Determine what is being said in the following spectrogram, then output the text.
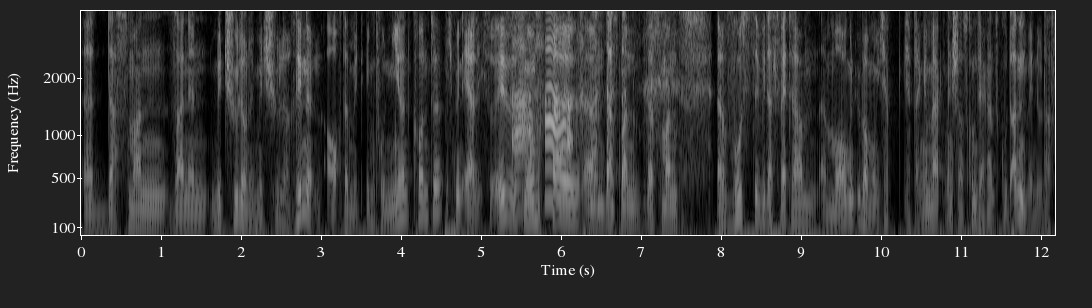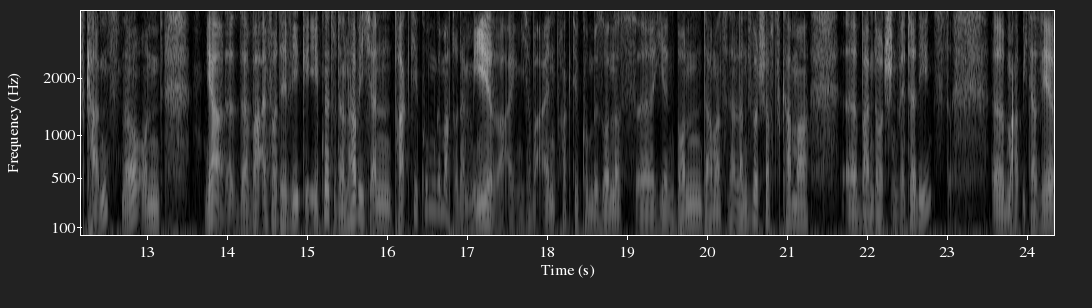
äh, dass man seinen Mitschülern und Mitschülerinnen auch damit imponieren konnte. Ich bin ehrlich, so ist es Aha. nun mal, ähm, dass man, dass man äh, wusste, wie das Wetter äh, morgen und übermorgen. Ich habe ich hab dann gemerkt, Mensch, das kommt ja ganz gut an, wenn du das kannst. Ne? Und ja, da, da, war einfach der Weg geebnet und dann habe ich ein Praktikum gemacht oder mehrere eigentlich, aber ein Praktikum besonders äh, hier in Bonn, damals in der Landwirtschaftskammer äh, beim Deutschen Wetterdienst. Ähm, hat mich da sehr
